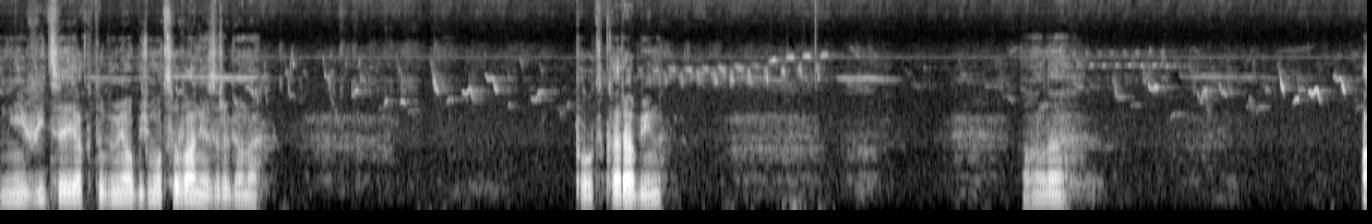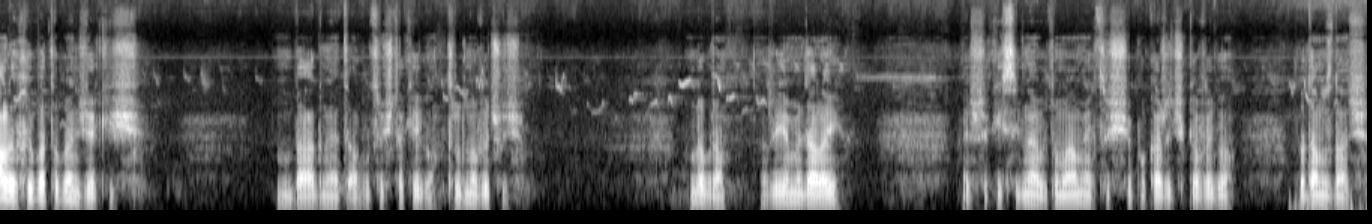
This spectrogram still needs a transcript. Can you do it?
nie widzę jak tu by miało być mocowanie zrobione pod karabin. Ale ale chyba to będzie jakiś bagnet albo coś takiego. Trudno wyczuć. Dobra, ryjemy dalej. Jeszcze jakieś sygnały tu mam. Jak coś się pokaże ciekawego, to dam znać.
